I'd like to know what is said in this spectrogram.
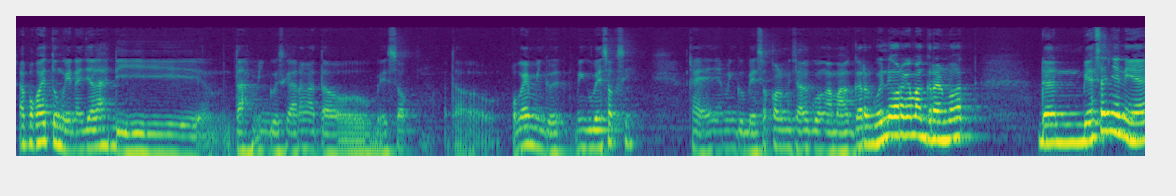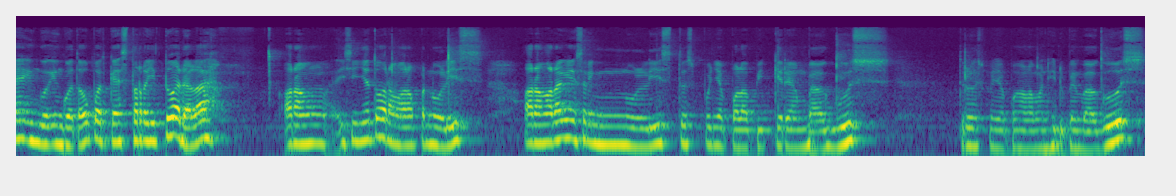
ah, pokoknya tungguin aja lah di entah minggu sekarang atau besok atau pokoknya minggu minggu besok sih. Kayaknya minggu besok kalau misalnya gue nggak mager. Gue ini orangnya mageran banget. Dan biasanya nih ya yang gue yang gue tahu podcaster itu adalah orang isinya tuh orang-orang penulis. Orang-orang yang sering nulis terus punya pola pikir yang bagus. Terus punya pengalaman hidup yang bagus.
